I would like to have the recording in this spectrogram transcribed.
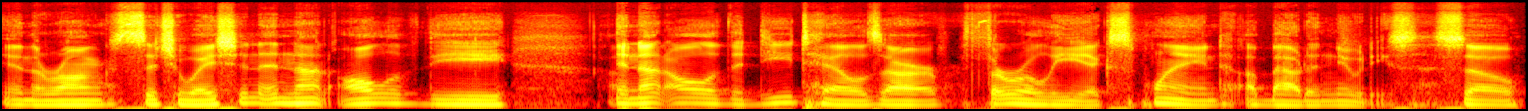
in the wrong situation, and not all of the and not all of the details are thoroughly explained about annuities. So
